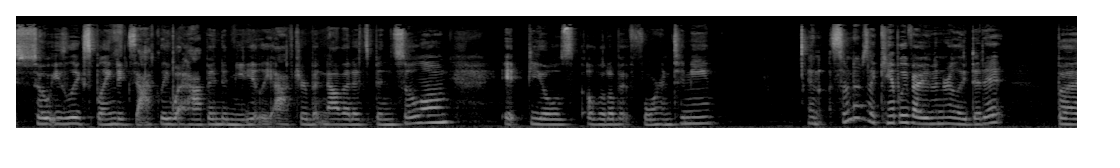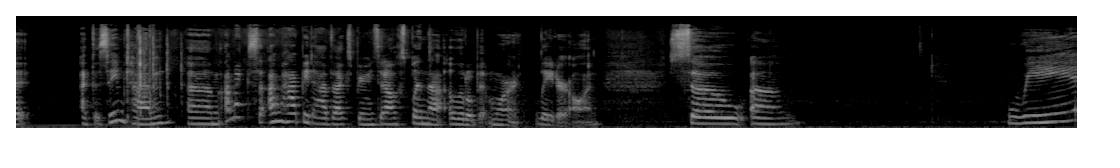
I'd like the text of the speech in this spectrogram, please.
so easily explained exactly what happened immediately after, but now that it's been so long, it feels a little bit foreign to me. And sometimes I can't believe I even really did it, but at the same time, um, I'm ex- I'm happy to have that experience, and I'll explain that a little bit more later on. So, um, we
